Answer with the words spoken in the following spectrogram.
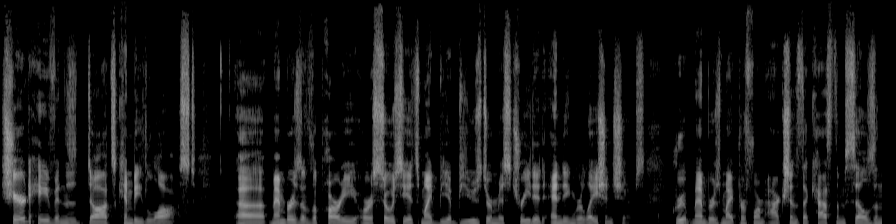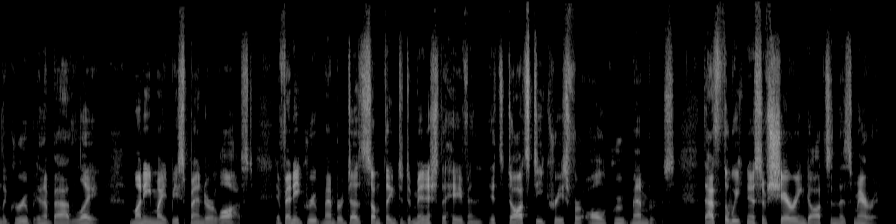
Shared havens dots can be lost. Uh, members of the party or associates might be abused or mistreated, ending relationships. Group members might perform actions that cast themselves and the group in a bad light. Money might be spent or lost. If any group member does something to diminish the haven, its dots decrease for all group members. That's the weakness of sharing dots in this merit.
